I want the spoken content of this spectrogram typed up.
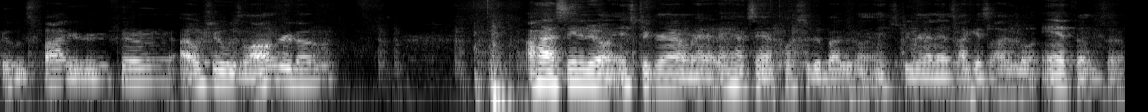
it was fire. You feel me? I wish it was longer though. I had seen it on Instagram. They have saying posted about it on Instagram. That's like it's like a little anthem. So,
